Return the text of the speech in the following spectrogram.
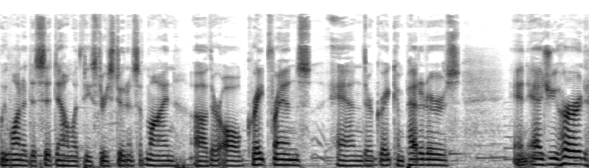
we wanted to sit down with these three students of mine. Uh, they're all great friends and they're great competitors. And as you heard,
